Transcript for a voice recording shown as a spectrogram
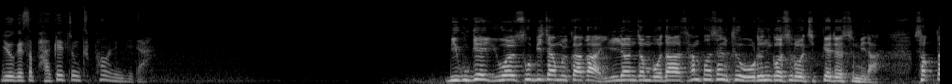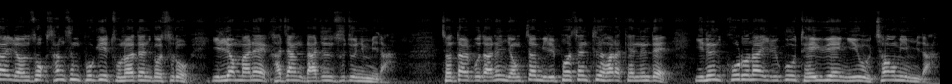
뉴욕에서 박일중 특파원입니다. 미국의 6월 소비자 물가가 1년 전보다 3% 오른 것으로 집계됐습니다. 석 달 연속 상승폭이 둔화된 것으로 1년 만에 가장 낮은 수준입니다. 전달보다는 0.1% 하락했는데 이는 코로나19 대유행 이후 처음입니다.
